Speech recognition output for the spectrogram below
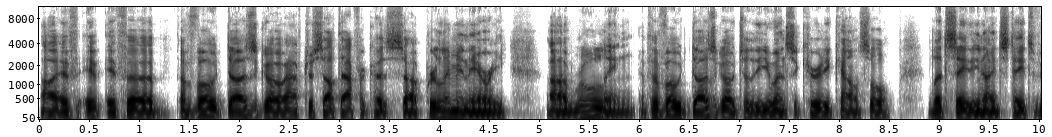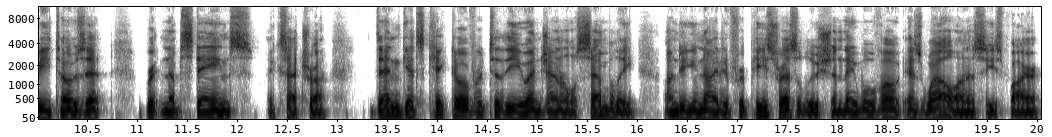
uh, if if, if a, a, vote does go after South Africa's uh, preliminary uh, ruling, if a vote does go to the UN Security Council, let's say the United States vetoes it, Britain abstains, etc., then gets kicked over to the UN General Assembly under United for Peace resolution, they will vote as well on a ceasefire.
